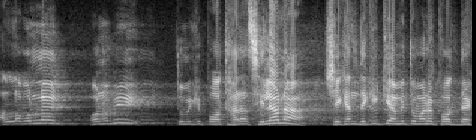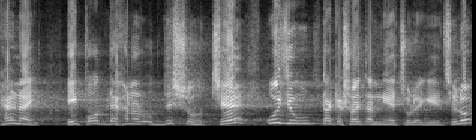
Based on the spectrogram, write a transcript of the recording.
আল্লাহ বললেন অনবী তুমি কি পথ হারা ছিল না? সেখান থেকে কি আমি তোমার পথ দেখায় নাই? এই পথ দেখানোর উদ্দেশ্য হচ্ছে, ওই যে উটটাকে শয়তান নিয়ে চলে গিয়েছিল,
